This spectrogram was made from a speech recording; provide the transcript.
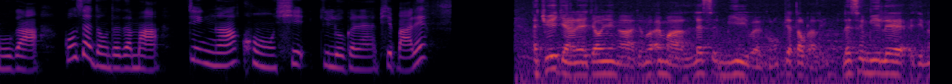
မှုက93.158ကီလိုဂရမ်ဖြစ်ပါတယ်။အကျွေးကြံတဲ့အကြောင်းရင်းကကျွန်တော်အဲ့မှာလက်စမီးတွေပဲအကုန်လုံးပြတ်တောက်တာလေလက်စမီးလဲအရင်က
